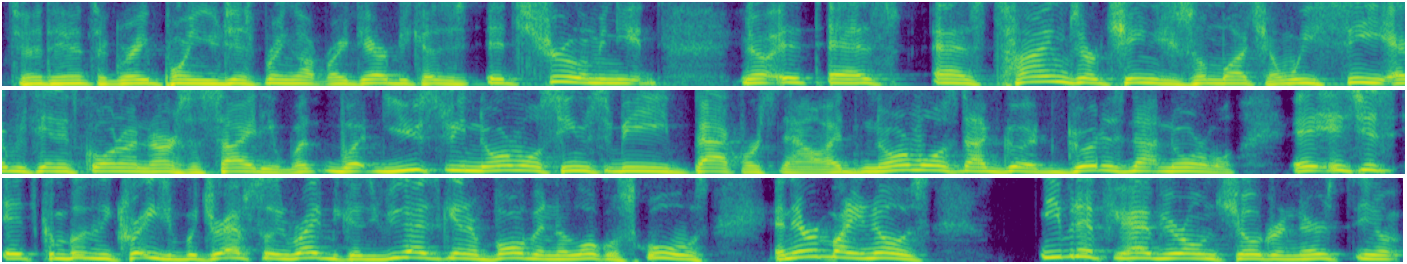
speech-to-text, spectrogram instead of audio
It's a great point you just bring up right there because it's true. I mean, you, you know, it as as times are changing so much, and we see everything that's going on in our society. What what used to be normal seems to be backwards now. Normal is not good. Good is not normal. It, it's just it's completely crazy. But you're absolutely right because if you guys get involved in the local schools, and everybody knows, even if you have your own children, there's you know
